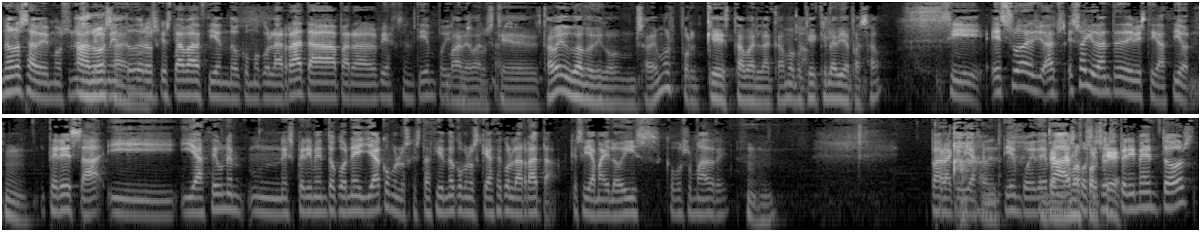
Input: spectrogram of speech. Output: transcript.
No lo sabemos, un Ah, no experimento de los que estaba haciendo como con la rata para los viajes en el tiempo y Vale, vale, es cosas. que estaba dudando, digo, ¿sabemos por qué estaba en la cama? ¿Por qué, qué le había pasado? Sí, es su, es su ayudante de investigación, Hmm. Teresa, y, y hace un, em- un experimento con ella como los que está haciendo, como los que hace con la rata, que se llama Eloís, como su madre, Ujú. para que viaje en el tiempo y demás. Pues por esos qué. experimentos,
